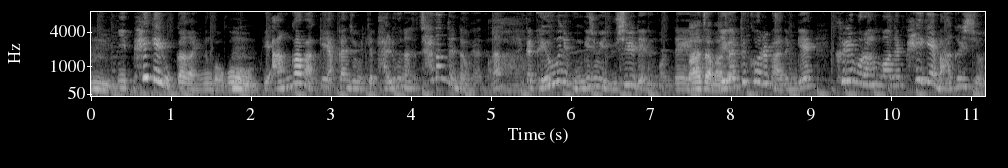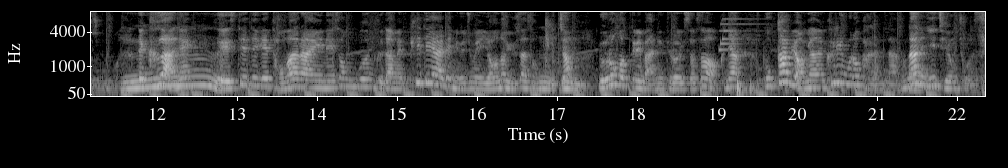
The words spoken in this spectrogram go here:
음. 이 팩의 효과가 있는 거고 음. 이 안과 밖에 약간 좀 이렇게 바르고 나서 차단된다고 해야 되나? 아. 그러니까 대부분이 공기 중에 유실되는 건데 맞아 맞아. 얘가 특허를 받은 게 크림으로 한 번에 팩에 막을 씌워주는 거야. 근데 음. 그 안에 그 에스테틱의 더마라인의 성분, 그 다음에 PDRN 요즘에 연어 유사 성분 있죠? 음. 이런 것들이 많이 들어있어서 그냥 복합 영양을 크림으로 바른다. 나는 이 제형 좋았어.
